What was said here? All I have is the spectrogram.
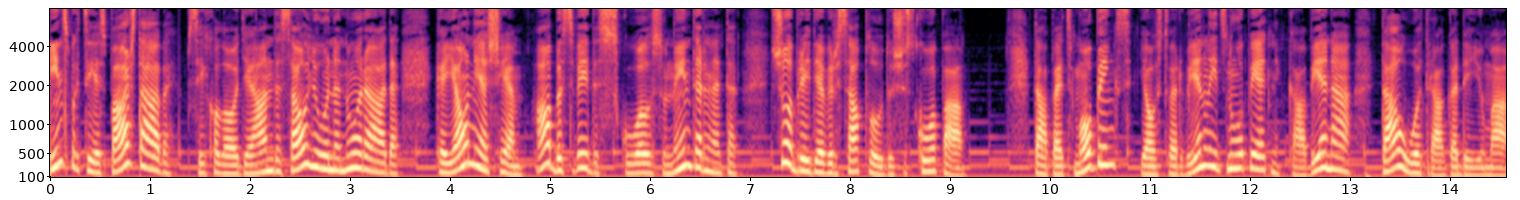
Inspekcijas pārstāve, psiholoģija Anna Sauļūna, norāda, ka jauniešiem abas vides, skolas un interneta, šobrīd jau ir saplūdušas kopā. Tāpēc mobbings jāuztver vienlīdz nopietni kā vienā, tā otrā gadījumā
